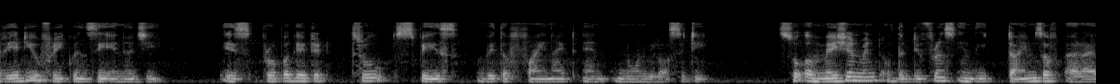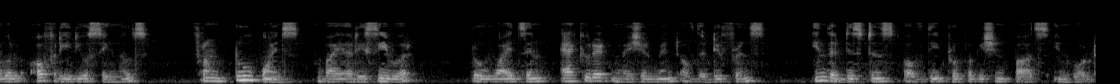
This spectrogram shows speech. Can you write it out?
radio frequency energy is propagated through space with a finite and known velocity. So a measurement of the difference in the times of arrival of radio signals from two points by a receiver provides an accurate measurement of the difference in the distance of the propagation paths involved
